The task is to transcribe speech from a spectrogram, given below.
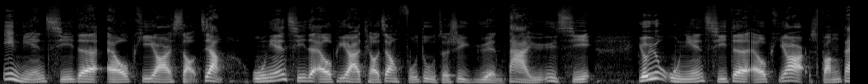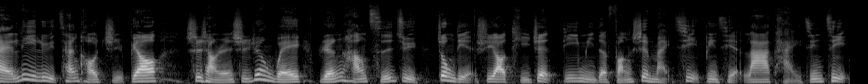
一年期的 LPR 小降，五年期的 LPR 调降幅度则是远大于预期。由于五年期的 LPR 房贷利率参考指标，市场人士认为，人行此举重点是要提振低迷的房市买气，并且拉抬经济。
